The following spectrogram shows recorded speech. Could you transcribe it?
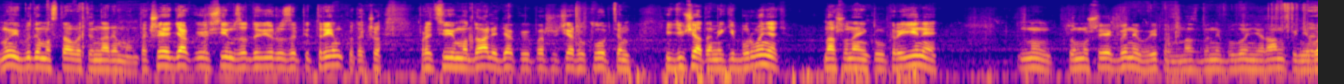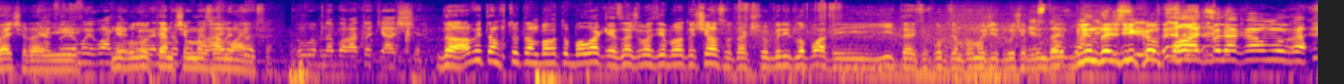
Ну і будемо ставити на ремонт. Так що я дякую всім за довіру, за підтримку. Так що працюємо далі. Дякую в першу чергу хлопцям і дівчатам, які боронять нашу неньку України. Ну, тому що якби не ви, то в нас би не було ні ранку, ні вечора Дякуємо і і вам, не якби було тим, чим ми допомагали, то займаємося. Було б набагато тяжче. Да, а ви там, хто там багато балакає, значить у вас є багато часу, так що беріть лопати і їдьте ось хлопцям поможіть лучше блінда... лопати бліндажі копати, бляха-муха.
